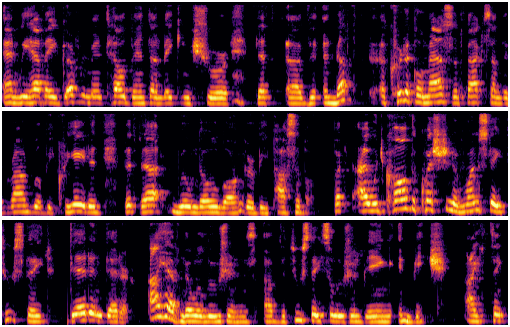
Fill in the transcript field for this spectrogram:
And we have a government hell bent on making sure that uh, the, enough a critical mass of facts on the ground will be created that that will no longer be possible. But I would call the question of one state, two state dead and deader. I have no illusions of the two state solution being in reach. I think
